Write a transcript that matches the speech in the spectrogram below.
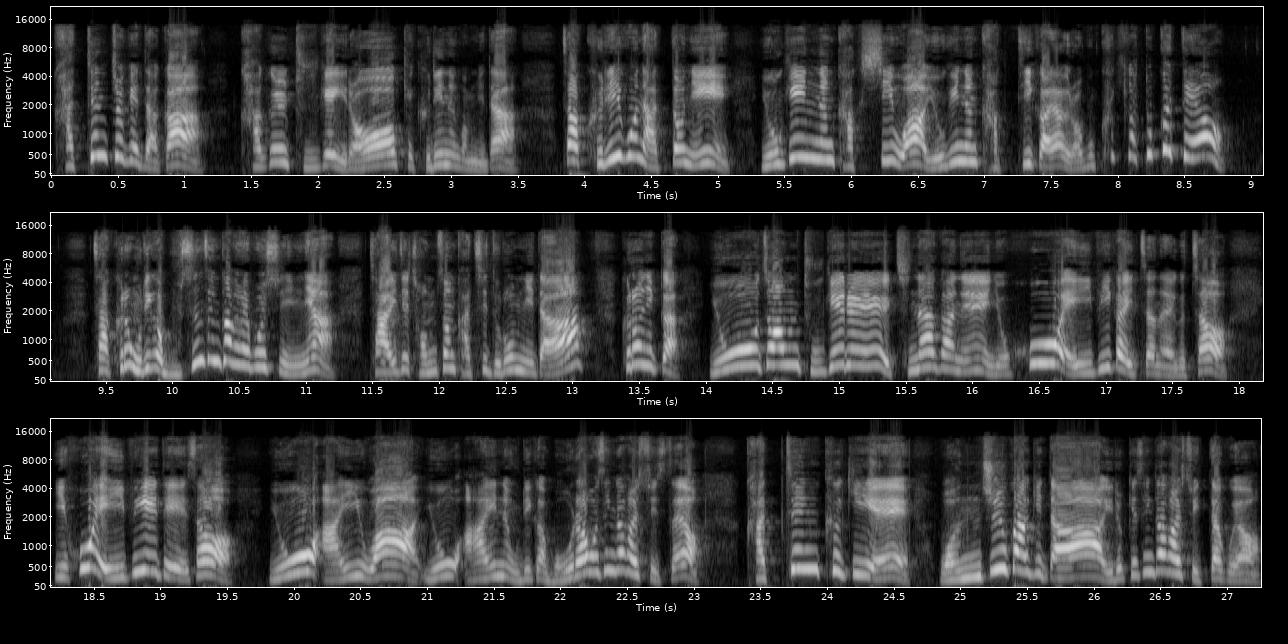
같은 쪽에다가 각을 두 개 이렇게 그리는 겁니다. 자, 그리고 났더니 여기 있는 각 C와 여기 있는 각 D가요. 여러분 크기가 똑같대요. 자, 그럼 우리가 무슨 생각을 해볼 수 있냐? 자, 이제 점선 같이 들어옵니다. 그러니까 요 점 두 개를 지나가는 요 호 AB가 있잖아요. 그쵸? 이 호 AB에 대해서 요 아이와 요 아이는 우리가 뭐라고 생각할 수 있어요? 같은 크기의 원주각이다 이렇게 생각할 수 있다고요.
